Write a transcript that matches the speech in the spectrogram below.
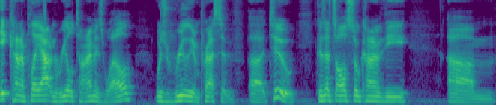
it kind of play out in real time as well was really impressive uh, too because that's also kind of the um,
